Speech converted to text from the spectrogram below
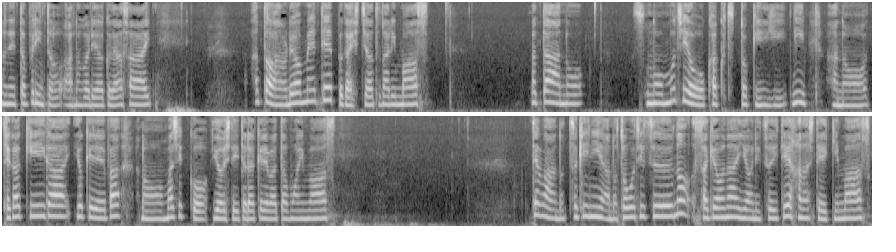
ネットプリントをあのご利用ください。あとは、両面テープが必要となります。また、あの、その文字を書くときにあの手書きが良ければあのマジックを用意していただければと思います。ではあの次にあの当日の作業内容について話していきます。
